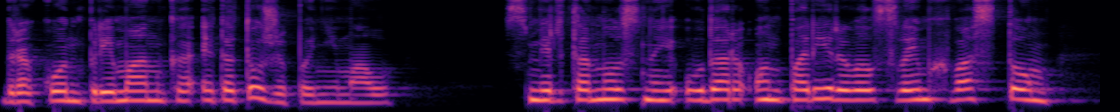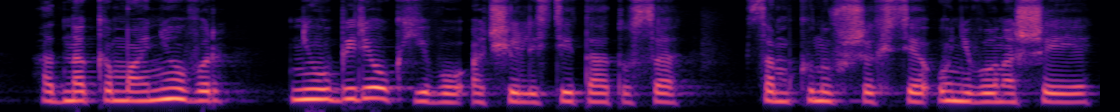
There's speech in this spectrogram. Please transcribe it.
Дракон-приманка это тоже понимал. Смертоносный удар он парировал своим хвостом, однако маневр не уберег его от челюсти Татуса – сомкнувшихся у него на шее.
